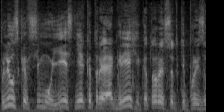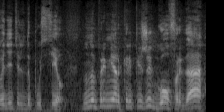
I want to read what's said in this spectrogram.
Плюс ко всему, есть некоторые огрехи, которые все-таки производитель допустил. Ну, например, крепежи гофры, да,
